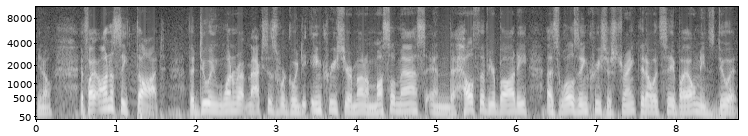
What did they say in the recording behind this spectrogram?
You know, if I honestly thought that doing one rep maxes were going to increase your amount of muscle mass and the health of your body, as well as increase your strength, then I would say by all means do it.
